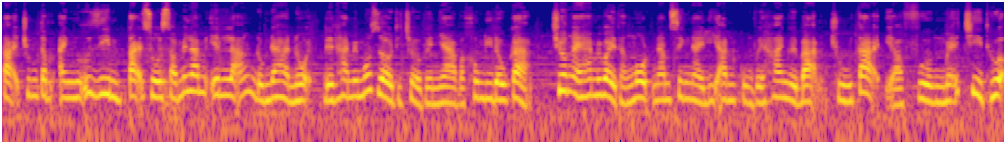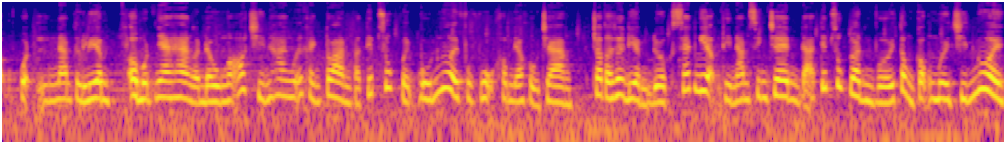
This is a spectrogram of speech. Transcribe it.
tại trung tâm Anh ngữ Gym tại số 65 Yên Lãng, Đống Đa, Hà Nội. Đến 21 giờ thì trở về nhà và không đi đâu cả. Trưa ngày 27 tháng 1, nam sinh này đi ăn cùng với hai người bạn trú tại à, phường Mễ Trì Thượng, quận Nam Từ. Từ Liêm ở một nhà hàng ở đầu ngõ 92 Nguyễn Khánh Toàn và tiếp xúc với 4 người phục vụ không đeo khẩu trang. Cho tới thời điểm được xét nghiệm thì nam sinh trên đã tiếp xúc gần với tổng cộng 19 người.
